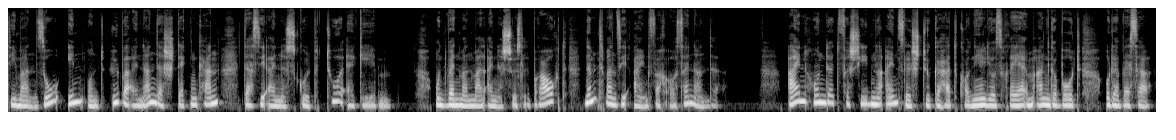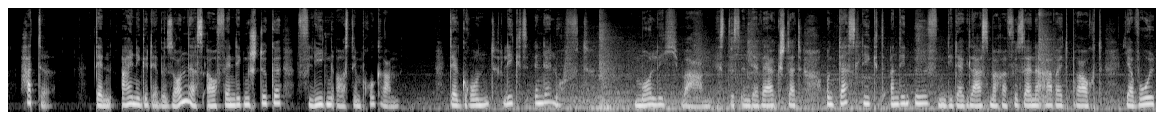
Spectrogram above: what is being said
die man so in und übereinander stecken kann, dass sie eine Skulptur ergeben. Und wenn man mal eine Schüssel braucht, nimmt man sie einfach auseinander. 100 verschiedene Einzelstücke hat Cornelius Rehr im Angebot, oder besser hatte denn einige der besonders aufwendigen Stücke fliegen aus dem Programm. Der Grund liegt in der Luft. Mollig warm ist es in der Werkstatt und das liegt an den Öfen, die der Glasmacher für seine Arbeit braucht. Jawohl,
